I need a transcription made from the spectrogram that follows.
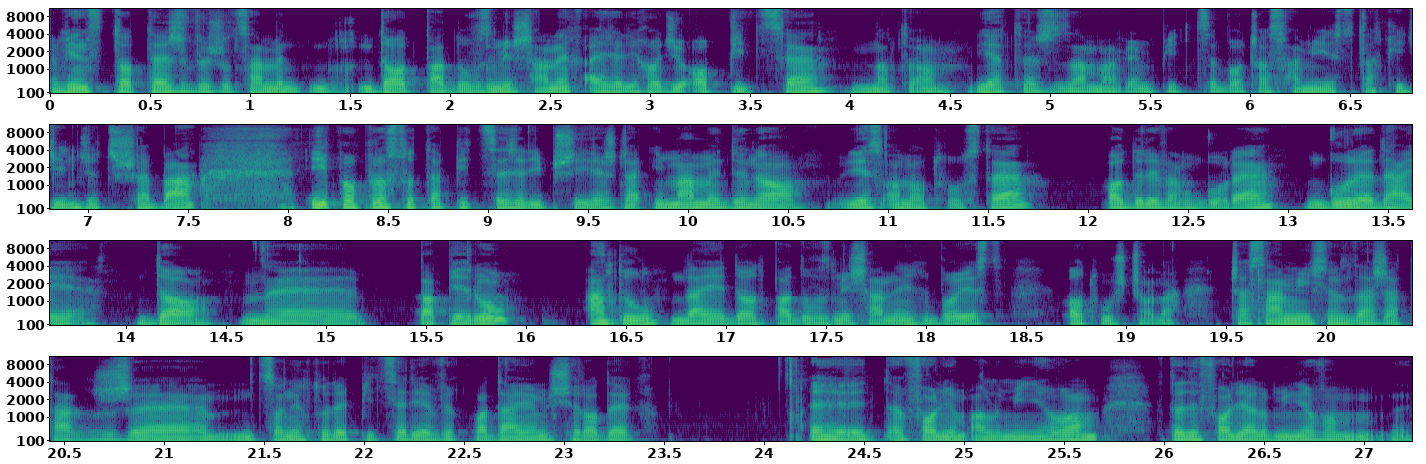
Więc to też wyrzucamy do odpadów zmieszanych, a jeżeli chodzi o pizzę, no to ja też zamawiam pizzę, bo czasami jest taki dzień, że trzeba. I po prostu ta pizza, jeżeli przyjeżdża i mamy dno, jest ono tłuste, odrywam górę, górę daję do papieru, a dół daję do odpadów zmieszanych, bo jest otłuszczona. Czasami się zdarza tak, że co niektóre pizzerie wykładają środek e, folią aluminiową. Wtedy folię aluminiową e,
